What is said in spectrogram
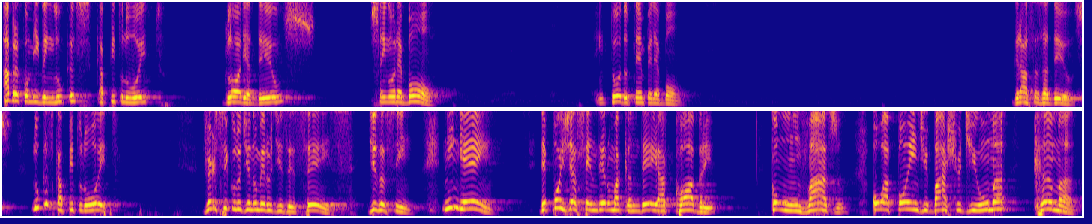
Abra comigo em Lucas capítulo 8. Glória a Deus. O Senhor é bom. Em todo tempo Ele é bom. Graças a Deus. Lucas capítulo 8, versículo de número 16, diz assim: Ninguém, depois de acender uma candeia, a cobre com um vaso ou a põe debaixo de uma cama.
